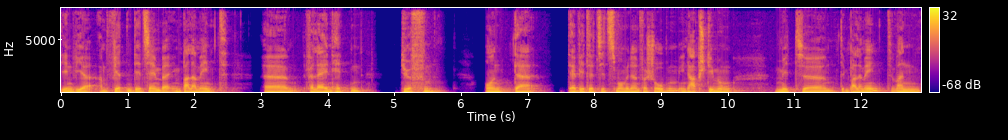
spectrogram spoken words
den wir am 4. Dezember im Parlament äh, verleihen hätten dürfen. Und der, der wird jetzt, jetzt momentan verschoben in Abstimmung mit äh, dem Parlament. Wann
